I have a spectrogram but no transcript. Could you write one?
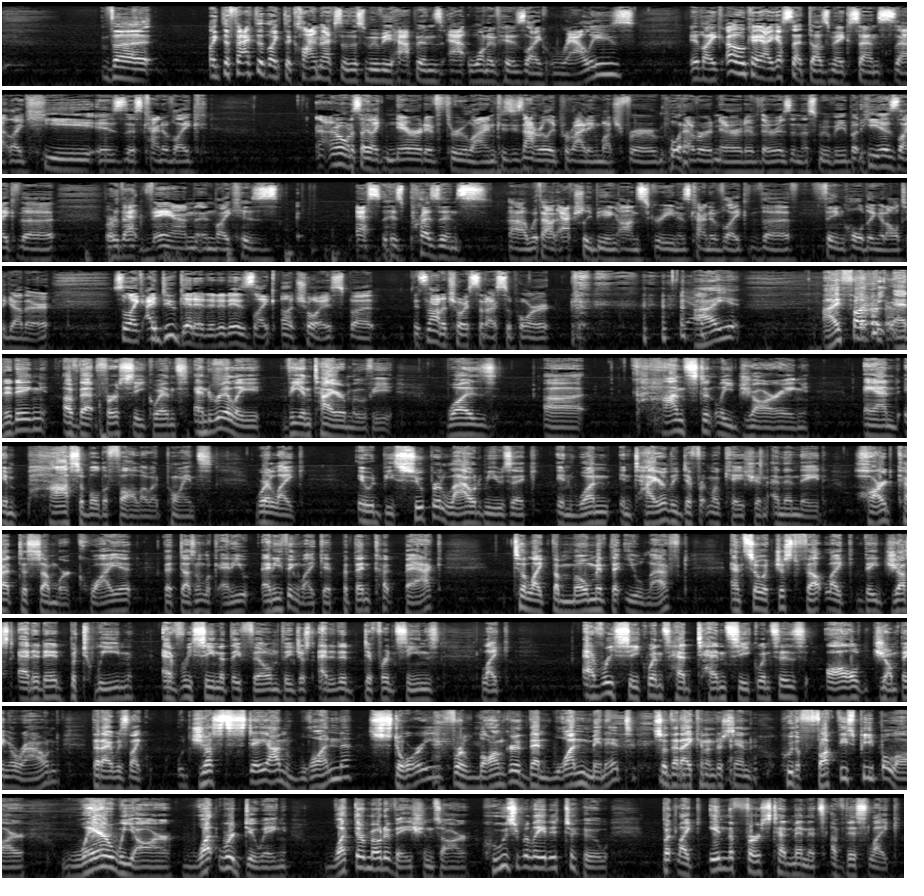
the like the fact that like the climax of this movie happens at one of his like rallies. It like oh okay, I guess that does make sense that like he is this kind of like I don't want to say like narrative through line because he's not really providing much for whatever narrative there is in this movie, but he is like the or that van and like his es- his presence uh, without actually being on screen is kind of like the thing holding it all together. So like I do get it, and it is like a choice, but it's not a choice that I support. Yeah. I I thought the editing of that first sequence and really the entire movie was uh, constantly jarring and impossible to follow at points where like it would be super loud music in one entirely different location and then they'd hard cut to somewhere quiet that doesn't look any anything like it but then cut back to like the moment that you left. And so it just felt like they just edited between every scene that they filmed. They just edited different scenes. Like every sequence had 10 sequences all jumping around that i was like just stay on one story for longer than one minute so that i can understand who the fuck these people are where we are what we're doing what their motivations are who's related to who but like in the first 10 minutes of this like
